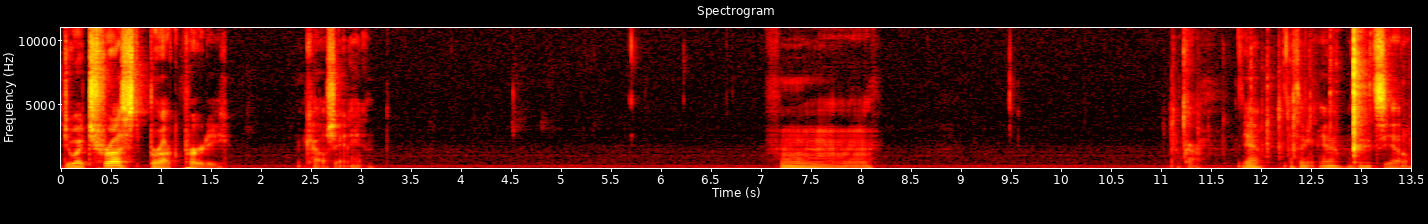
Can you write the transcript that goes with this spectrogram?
Do I trust Brock Purdy and Kyle Shanahan? Hmm. Okay. Yeah, I think yeah, I think it's Seattle.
